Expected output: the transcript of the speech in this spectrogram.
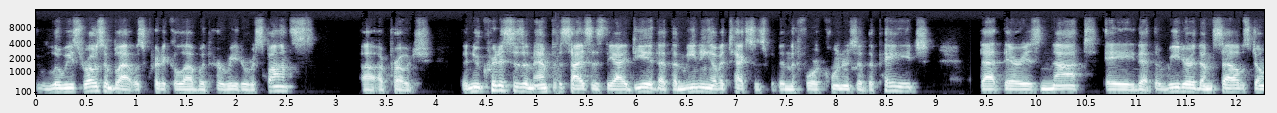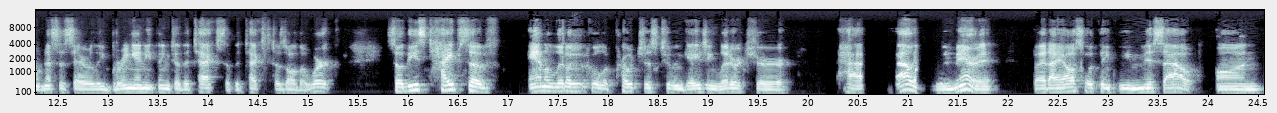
Louise Rosenblatt was critical of with her reader response uh, approach, the new criticism emphasizes the idea that the meaning of a text is within the four corners of the page, that there is not a, that the reader themselves don't necessarily bring anything to the text, that the text does all the work. So these types of analytical approaches to engaging literature have value and merit, but I also think we miss out on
